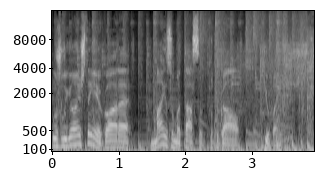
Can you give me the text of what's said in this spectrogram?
Os Leões têm agora mais uma taça de Portugal que o Benfica.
